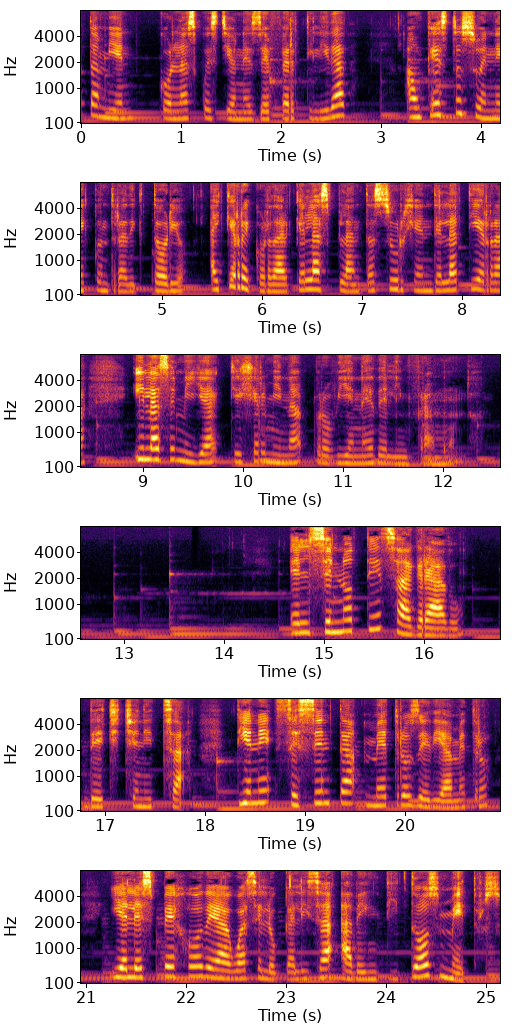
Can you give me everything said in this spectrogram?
también con las cuestiones de fertilidad. Aunque esto suene contradictorio, hay que recordar que las plantas surgen de la tierra y la semilla que germina proviene del inframundo. El cenote sagrado de Chichen Itza tiene 60 metros de diámetro y el espejo de agua se localiza a 22 metros.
